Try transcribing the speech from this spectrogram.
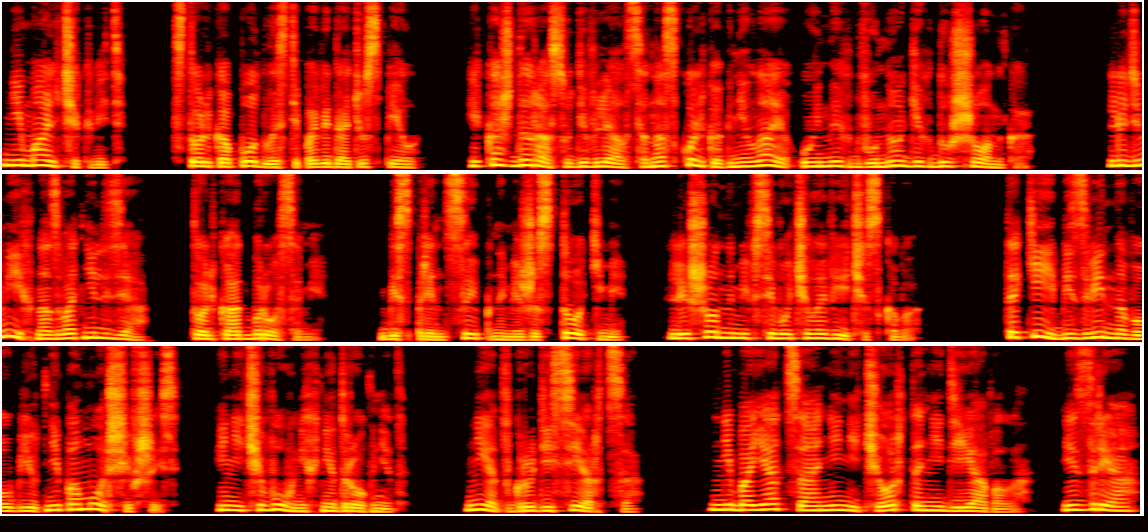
Не мальчик ведь. Столько подлости повидать успел. И каждый раз удивлялся, насколько гнилая у иных двуногих душонка. Людьми их назвать нельзя, только отбросами. Беспринципными, жестокими, лишенными всего человеческого. Такие безвинного убьют, не поморщившись, и ничего у них не дрогнет. Нет в груди сердца. Не боятся они ни черта, ни дьявола. И зря.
